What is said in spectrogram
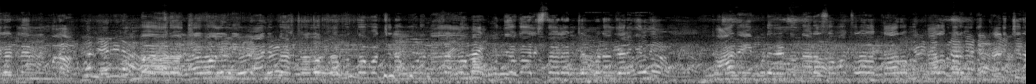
అడగట్లేదు మిమ్మల్ని. తొంభై ఆరో జీవోలని మేనిఫెస్టోలో ప్రభుత్వం వచ్చిన మూడు నెలల్లో మాకు ఉద్యోగాలు ఇస్తారని చెప్పడం జరిగింది. కానీ ఇప్పుడు రెండున్నర సంవత్సరాల కాలం కాల పరిమితి గడిచిన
